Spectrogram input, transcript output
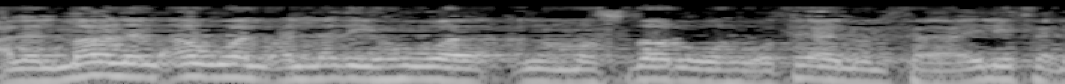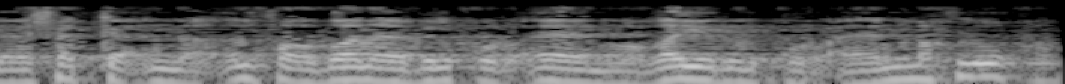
على المعنى الأول الذي هو المصدر وهو فعل الفاعل فلا شك أن ألفاظنا بالقرآن وغير القرآن مخلوقة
